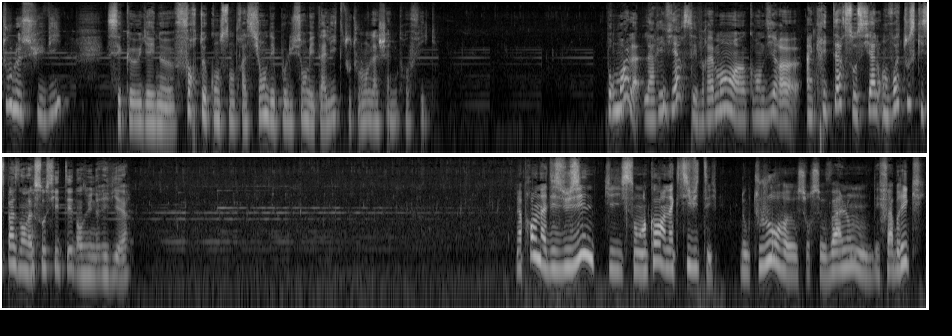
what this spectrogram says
tout le suivi. C'est qu'il y a une forte concentration des pollutions métalliques tout au long de la chaîne trophique. Pour moi, la, rivière, c'est vraiment, euh, comment dire, euh, un critère social. On voit tout ce qui se passe dans la société dans une rivière. Mais après, on a des usines qui sont encore en activité. Donc toujours euh, sur ce vallon des fabriques,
